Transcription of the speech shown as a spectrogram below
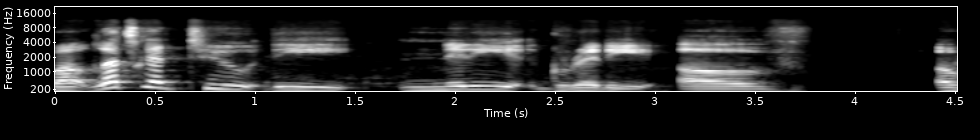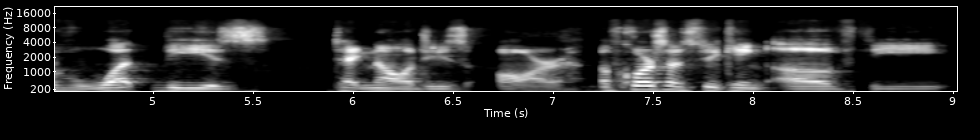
But let's get to the nitty gritty of of what these technologies are. Of course, I'm speaking of the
